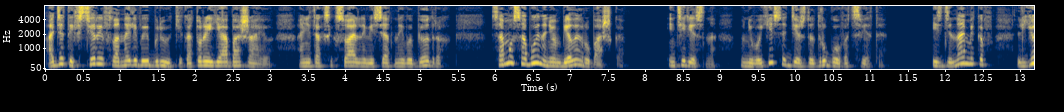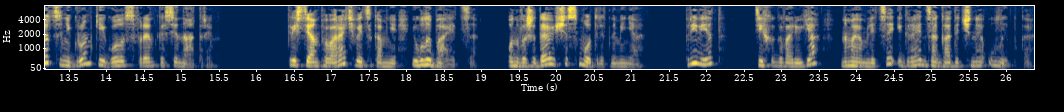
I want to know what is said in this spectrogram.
одетый в серые фланелевые брюки, которые я обожаю. Они так сексуально висят на его бедрах. Само собой, на нем белая рубашка. Интересно, у него есть одежда другого цвета? Из динамиков льется негромкий голос Фрэнка Синатры. Кристиан поворачивается ко мне и улыбается. Он выжидающе смотрит на меня. «Привет», — тихо говорю я, на моем лице играет загадочная улыбка.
